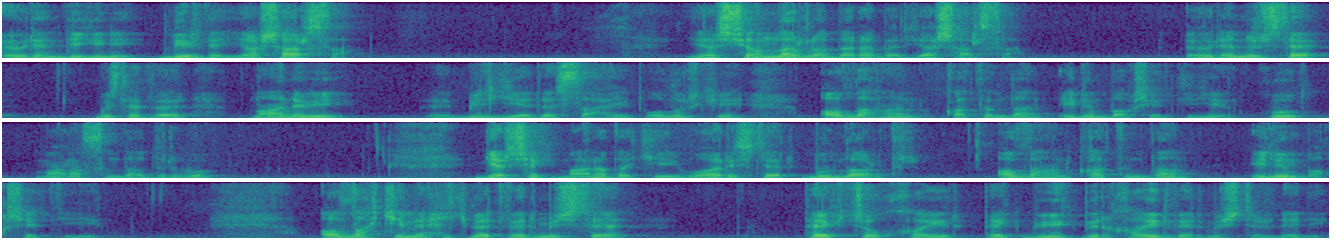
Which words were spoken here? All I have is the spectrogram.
öğrendiğini bir de yaşarsa, yaşayanlarla beraber yaşarsa, öğrenirse bu sefer manevi bilgiye de sahip olur ki Allah'ın katından ilim bahşettiği kul manasındadır bu. Gerçek manadaki varisler bunlardır. Allah'ın katından ilim bahşettiği. Allah kime hikmet vermişse pek çok hayır, pek büyük bir hayır vermiştir dedi.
